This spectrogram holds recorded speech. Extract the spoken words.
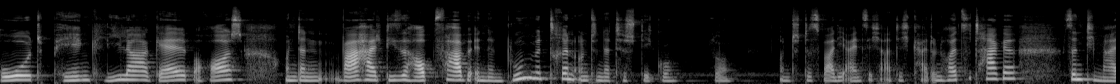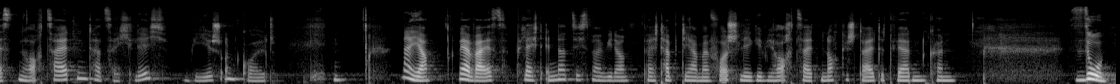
Rot, Pink, Lila, Gelb, Orange. Und dann war halt diese Hauptfarbe in den Blumen mit drin und in der Tischdeko. So. Und das war die Einzigartigkeit. Und heutzutage sind die meisten Hochzeiten tatsächlich beige und gold. Hm. Naja, wer weiß, vielleicht ändert sich es mal wieder. Vielleicht habt ihr ja mal Vorschläge, wie Hochzeiten noch gestaltet werden können. So,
